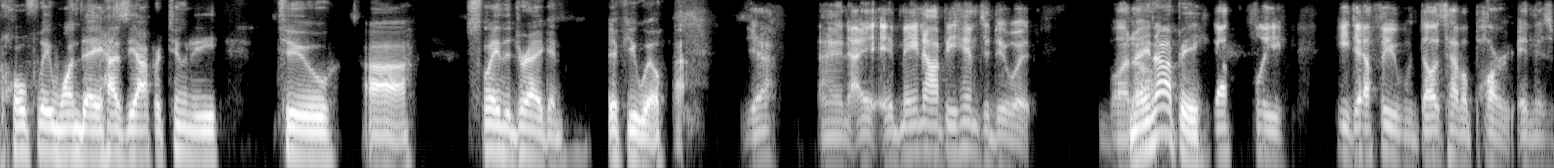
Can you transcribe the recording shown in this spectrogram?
hopefully one day has the opportunity to uh, slay the dragon, if you will. Yeah, and I, it may not be him to do it, but May um, not be. definitely he definitely does have a part in this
